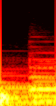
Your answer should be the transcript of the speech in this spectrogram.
you.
